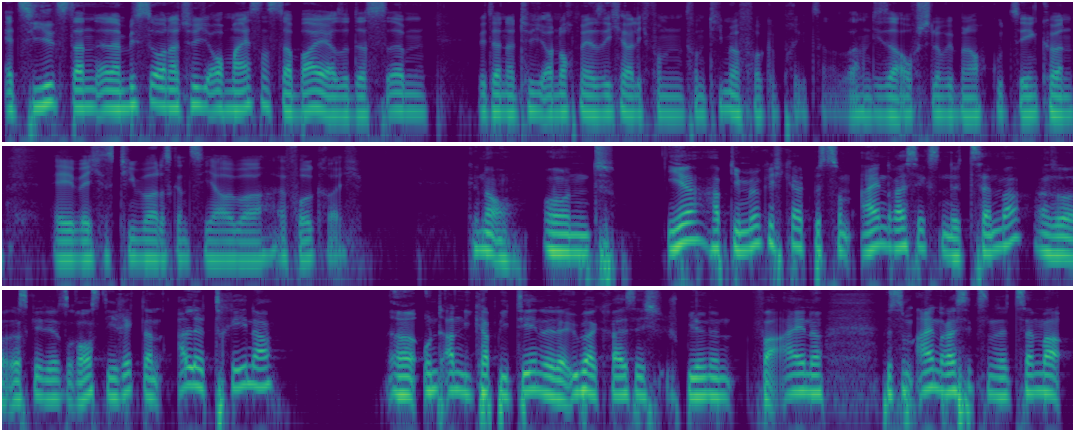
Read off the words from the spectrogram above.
erzielst, dann, äh, dann bist du auch natürlich auch meistens dabei. Also das ähm, wird dann natürlich auch noch mehr sicherlich vom, vom Teamerfolg geprägt sein. Also an dieser Aufstellung wird man auch gut sehen können, hey, welches Team war das ganze Jahr über erfolgreich. Genau. Und ihr habt die Möglichkeit bis zum 31. Dezember, also das geht jetzt raus, direkt an alle Trainer äh, und an die Kapitäne der über 30 spielenden Vereine bis zum 31. Dezember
